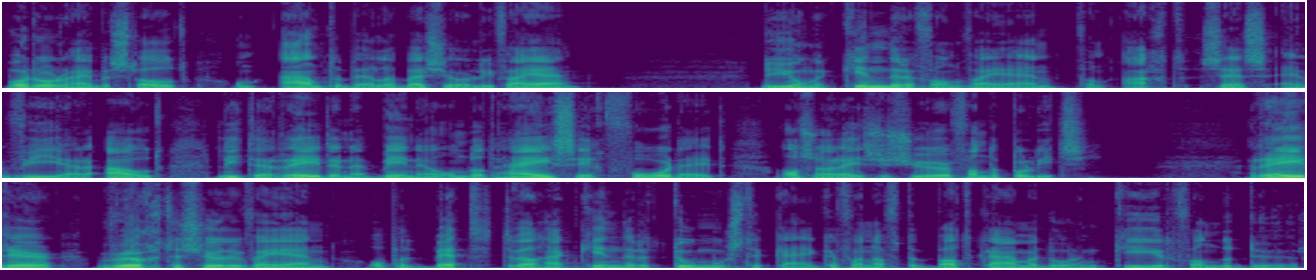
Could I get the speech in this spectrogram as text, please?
waardoor hij besloot om aan te bellen bij Shirley Vian. De jonge kinderen van Vian, van 8, 6 en 4 jaar oud, lieten Reder naar binnen omdat hij zich voordeed als een regisseur van de politie. Reder wurgde Shirley Vian op het bed terwijl haar kinderen toe moesten kijken vanaf de badkamer door een kier van de deur.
